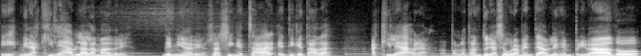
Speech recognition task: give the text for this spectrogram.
Y mira, aquí le habla a la madre de mi área. O sea, sin estar etiquetada, aquí le abra. Por lo tanto, ya seguramente hablen en privado,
